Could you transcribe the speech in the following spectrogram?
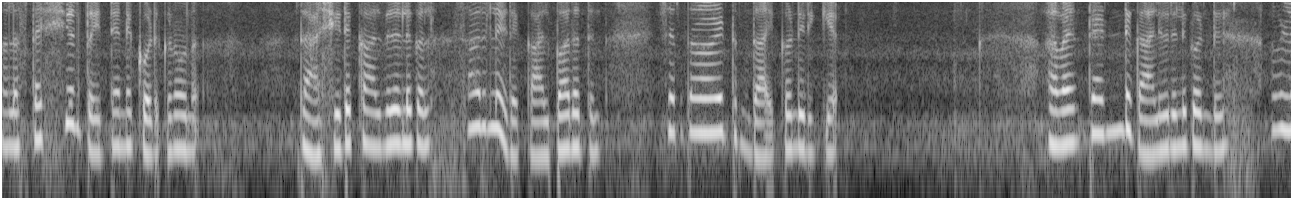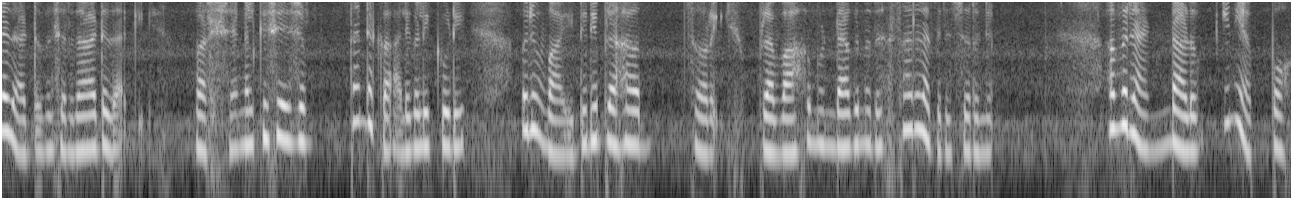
നല്ല സ്പെഷ്യൽ ട്രീറ്റ് എന്നെ കൊടുക്കണമെന്ന്. രാശിയുടെ കാൽവിരലുകൾ സരളയുടെ കാൽപാദത്തിൽ. ചെറുതായിട്ടൊന്ന് ഇതായിക്കൊണ്ടിരിക്കുക. അവൻ രണ്ട് കാലുരൽ കൊണ്ട് അവളുടെ നാട്ടൊന്ന് ചെറുതായിട്ട് ഇതാക്കി. വർഷങ്ങൾക്ക് ശേഷം തന്റെ കാലുകളിൽ കൂടി ഒരു വൈദ്യുതി പ്രഹ സോറി പ്രവാഹമുണ്ടാകുന്നത് സരള തിരിച്ചറിഞ്ഞു. അവർ രണ്ടാളും ഇനി എപ്പോ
